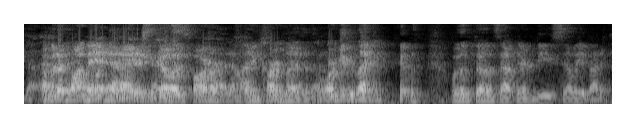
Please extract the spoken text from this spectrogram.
gonna flame it, and I didn't go as far. Yeah, no, I didn't caramelize it, or maybe like we'll throw this out there and be silly about it.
